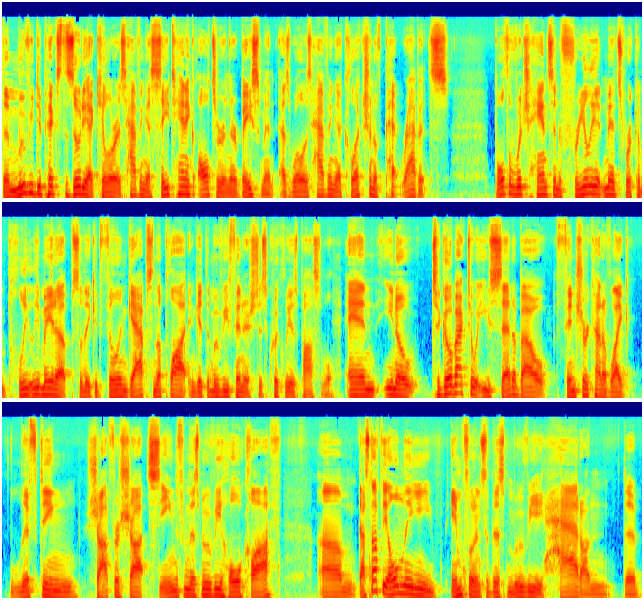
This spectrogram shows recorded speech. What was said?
The movie depicts the Zodiac Killer as having a satanic altar in their basement, as well as having a collection of pet rabbits, both of which Hansen freely admits were completely made up so they could fill in gaps in the plot and get the movie finished as quickly as possible. And, you know, to go back to what you said about Fincher kind of like lifting shot for shot scenes from this movie whole cloth, um, that's not the only influence that this movie had on the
